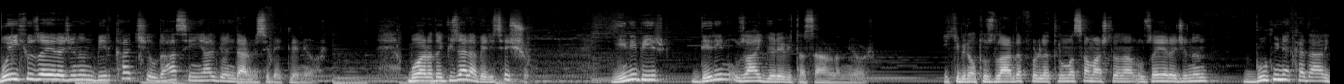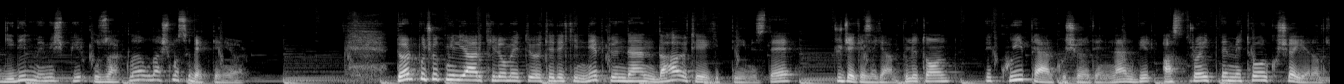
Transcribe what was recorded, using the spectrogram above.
Bu iki uzay aracının birkaç yıl daha sinyal göndermesi bekleniyor. Bu arada güzel haber ise şu. Yeni bir derin uzay görevi tasarlanıyor. 2030'larda fırlatılması amaçlanan uzay aracının bugüne kadar gidilmemiş bir uzaklığa ulaşması bekleniyor. 4,5 milyar kilometre ötedeki Neptün'den daha öteye gittiğimizde cüce gezegen Plüton ve Kuiper kuşağı denilen bir asteroid ve meteor kuşağı yer alır.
